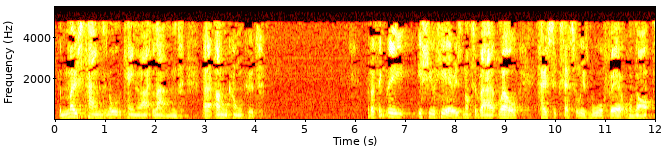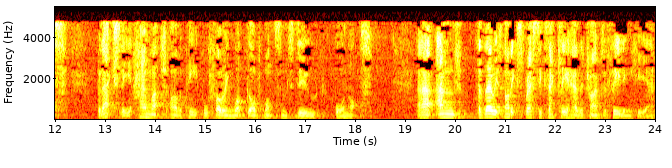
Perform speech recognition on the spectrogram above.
the most towns in all the Canaanite land uh, unconquered. But I think the issue here is not about, well, how successful is warfare or not, but actually how much are the people following what God wants them to do or not. Uh, and although it's not expressed exactly how the tribes are feeling here,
